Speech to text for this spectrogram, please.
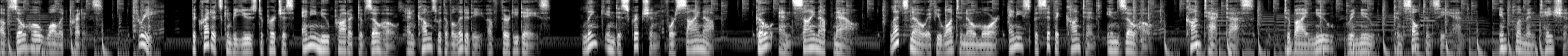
of Zoho wallet credits. 3. The credits can be used to purchase any new product of Zoho and comes with a validity of 30 days. Link in description for sign up. Go and sign up now. Let's know if you want to know more any specific content in Zoho. Contact us to buy new, renew, consultancy and implementation.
